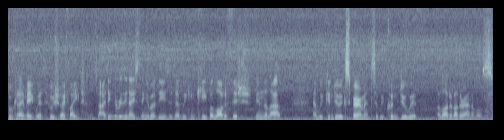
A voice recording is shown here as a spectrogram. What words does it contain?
who can I mate with, who should I fight. So I think the really nice thing about these is that we can keep a lot of fish in the lab and we can do experiments that we couldn't do with a lot of other animals.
